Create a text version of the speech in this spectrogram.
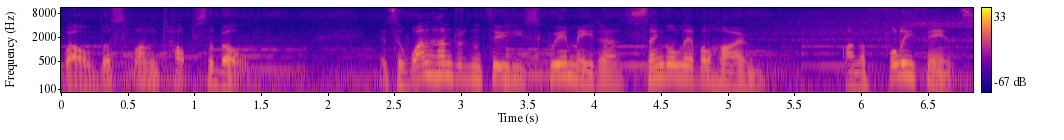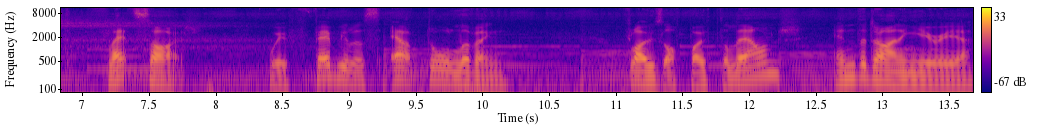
Well, this one tops the bill. It's a 130 square metre single level home on a fully fenced flat site where fabulous outdoor living flows off both the lounge and the dining area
